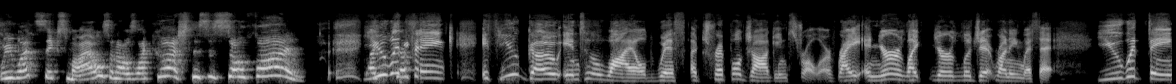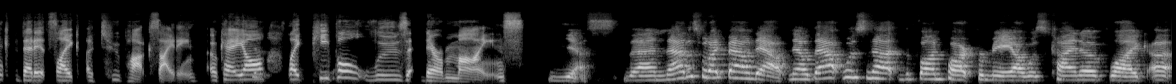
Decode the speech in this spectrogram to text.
we went six miles, and I was like, "Gosh, this is so fun!" Like, you would think if you go into the wild with a triple jogging stroller, right? And you're like, you're legit running with it, you would think that it's like a Tupac sighting. Okay, y'all? Like people lose their minds. Yes, then that is what I found out. Now, that was not the fun part for me. I was kind of like, uh,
